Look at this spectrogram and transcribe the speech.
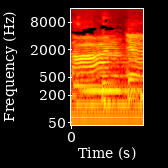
Lima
